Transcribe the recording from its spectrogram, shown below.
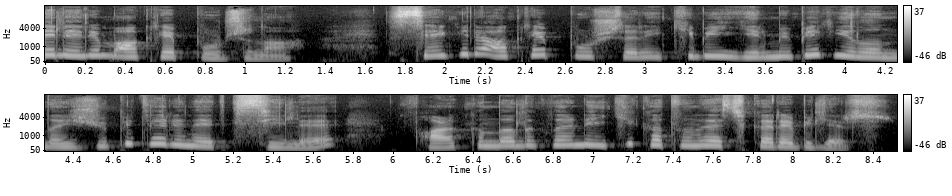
Gelelim Akrep Burcu'na. Sevgili Akrep Burçları 2021 yılında Jüpiter'in etkisiyle farkındalıklarını iki katına çıkarabilir.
